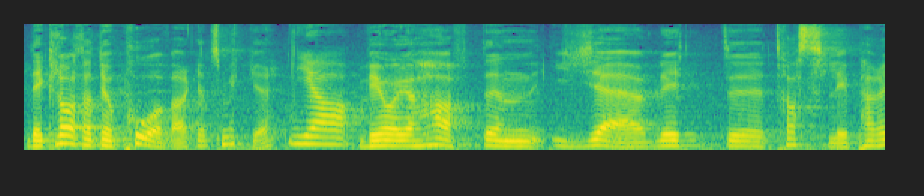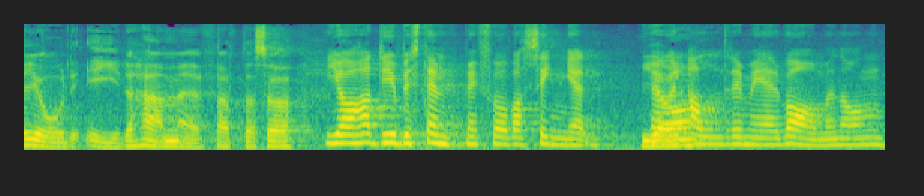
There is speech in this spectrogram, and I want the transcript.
det är klart att det har påverkats mycket. ja, Vi har ju haft en jävligt eh, trasslig period i det här med för att alltså jag hade ju bestämt mig för att vara singel. Jag Ja. vill aldrig mer vara med någon.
